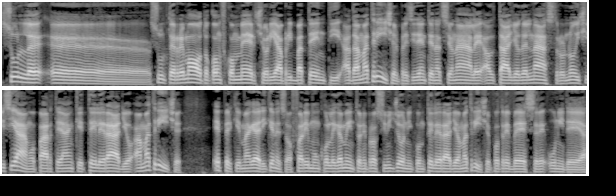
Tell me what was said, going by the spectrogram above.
sul, eh, sul, terremoto Confcommercio riapre i battenti ad Amatrice, il presidente nazionale al taglio del nastro, noi ci siamo, parte anche Teleradio Amatrice e perché magari, che ne so, faremo un collegamento nei prossimi giorni con Teleradio Amatrice, potrebbe essere un'idea.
